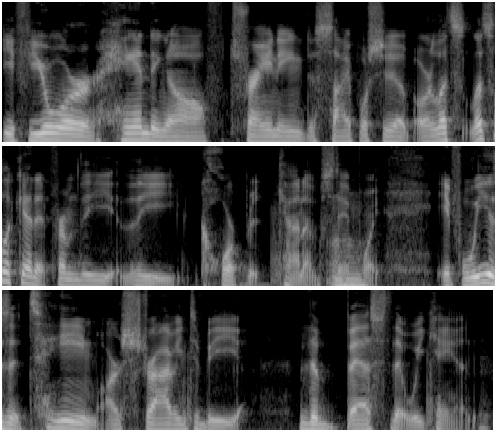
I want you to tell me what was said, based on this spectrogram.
if you're handing off training, discipleship, or let's let's look at it from the the corporate kind of mm-hmm. standpoint. If we as a team are striving to be the best that we can,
